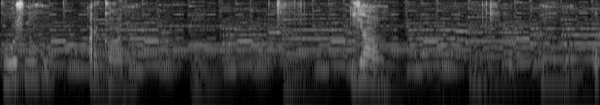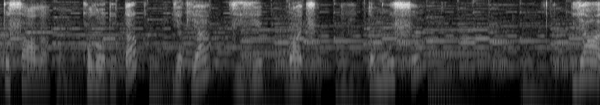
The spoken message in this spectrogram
кожного аркану. Я е, описала колоду так, як я її бачу, тому що я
